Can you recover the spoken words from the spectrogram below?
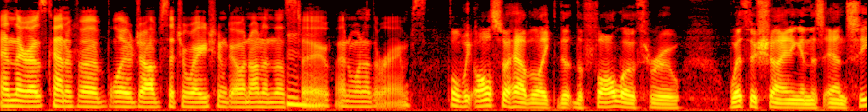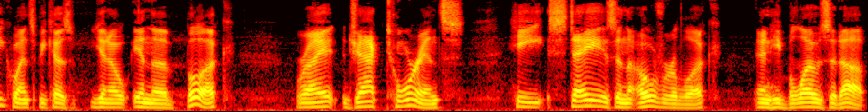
And there is kind of a blowjob situation going on in this Mhm. too in one of the rooms. Well, we also have like the the follow through with the Shining in this end sequence because you know in the book, right? Jack Torrance he stays in the Overlook and he blows it up,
